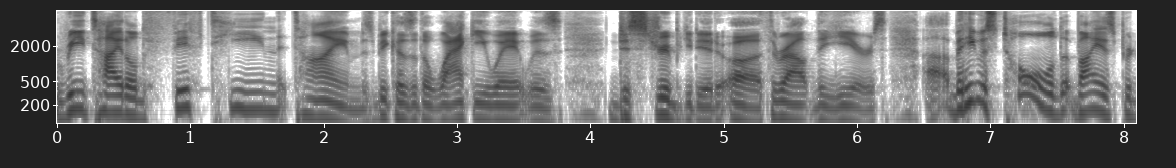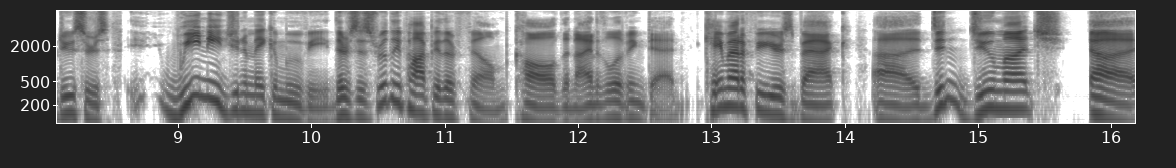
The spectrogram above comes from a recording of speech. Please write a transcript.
retitled 15 times because of the wacky way it was distributed uh, throughout the years. Uh, but he was told by his producers, We need you to make a movie. There's this really popular film called The Night of the Living Living Dead. Came out a few years back. Uh, didn't do much uh,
